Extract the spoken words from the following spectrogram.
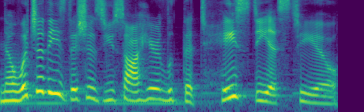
Now, which of these dishes you saw here looked the tastiest to you?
